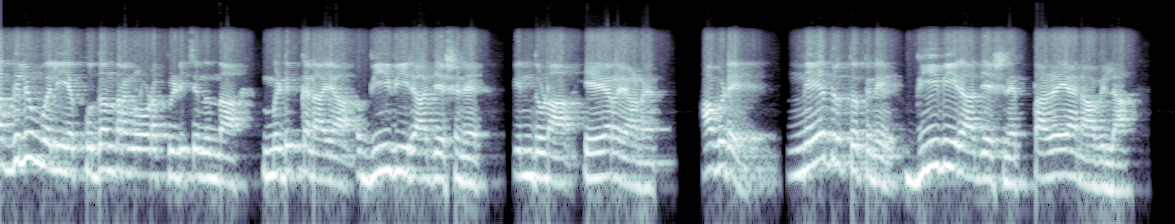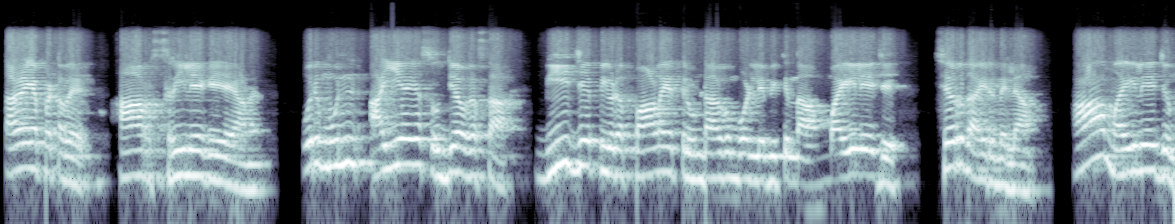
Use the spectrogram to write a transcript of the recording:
അതിലും വലിയ കുതന്ത്രങ്ങളോടെ പിടിച്ചു നിന്ന മിടുക്കനായ വി വി രാജേഷിന് പിന്തുണ ഏറെയാണ്. അവിടെ നേതൃത്വത്തിന് വി വി രാജേഷിനെ തഴയാനാവില്ല. തഴയപ്പെട്ടത് ആർ ശ്രീലേഖയെയാണ്. ഒരു മുൻ ഐ എ എസ് ഉദ്യോഗസ്ഥ ബി ജെ പിയുടെ പാളയത്തിൽ ഉണ്ടാകുമ്പോൾ ലഭിക്കുന്ന മൈലേജ് ചെറുതായിരുന്നില്ല. ആ മൈലേജും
